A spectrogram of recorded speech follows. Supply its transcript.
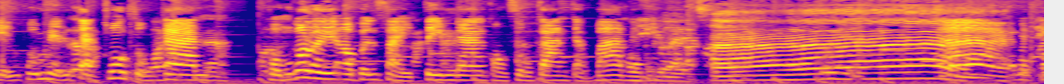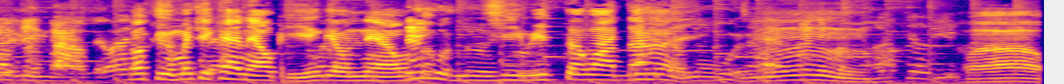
เห็นผมเห็นจากช่วงสงกรารผมก็เลยเอาเป็นใส่ธีมงานของสงกรารจากบ้านเลยอ่าใช่ให้มันเข้าธีมงานก็คือไม่ใช่แค่แนวผีอย่างเดียวแนว ได้หมดเลยชีวิตจะวาดได้ได้หมดเลยอืมว้าว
